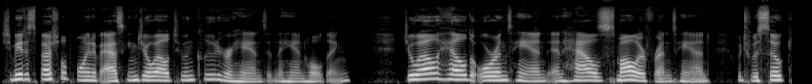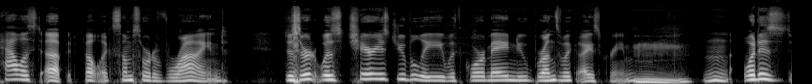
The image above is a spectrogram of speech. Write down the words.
She made a special point of asking Joelle to include her hands in the hand holding. Joelle held Orin's hand and Hal's smaller friend's hand, which was so calloused up it felt like some sort of rind. Dessert was Cherries Jubilee with gourmet New Brunswick ice cream. Mm. Mm, what is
